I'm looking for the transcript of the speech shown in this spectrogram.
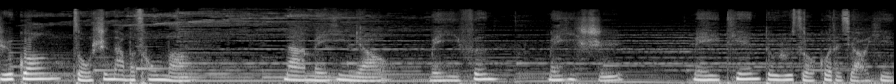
时光总是那么匆忙，那每一秒、每一分、每一时、每一天都如走过的脚印，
